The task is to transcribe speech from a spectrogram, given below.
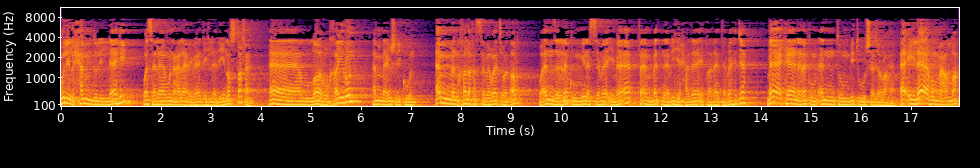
قل الحمد لله وسلام على عباده الذين اصطفى آه الله خير أما يشركون. أمن خلق السماوات والأرض وأنزل لكم من السماء ماء فأنبتنا به حدائق ذات بهجة ما كان لكم أن تنبتوا شجرها؟ أإله مع الله؟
